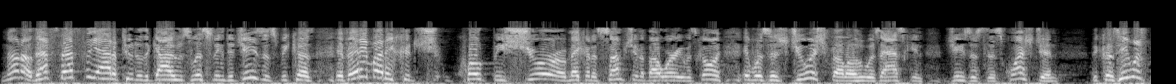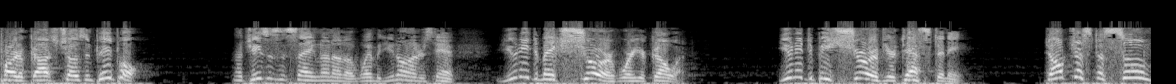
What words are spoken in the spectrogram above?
No, no, that's, that's the attitude of the guy who's listening to Jesus because if anybody could, sh- quote, be sure or make an assumption about where he was going, it was this Jewish fellow who was asking Jesus this question because he was part of God's chosen people. Now Jesus is saying, no, no, no, wait a minute, you don't understand. You need to make sure where you're going. You need to be sure of your destiny. Don't just assume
